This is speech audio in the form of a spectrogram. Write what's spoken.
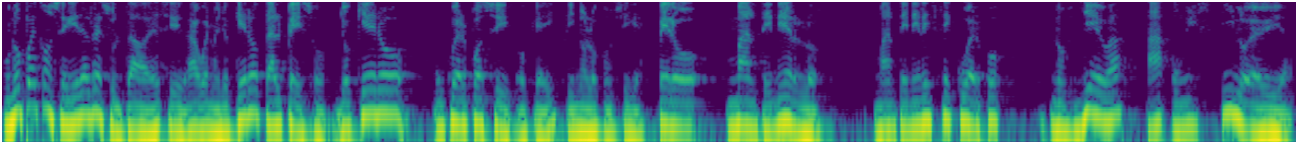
uno puede conseguir el resultado, es decir, ah, bueno, yo quiero tal peso, yo quiero un cuerpo así, ok, fino lo consigues, pero mantenerlo, mantener ese cuerpo nos lleva a un estilo de vida.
